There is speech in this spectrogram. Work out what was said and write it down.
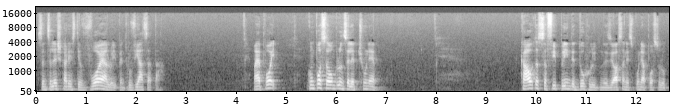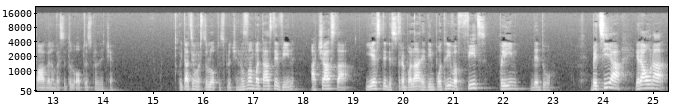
să înțelegi care este voia Lui pentru viața ta. Mai apoi, cum poți să umplu înțelepciune? Caută să fii plin de Duhul lui Dumnezeu. Asta ne spune Apostolul Pavel în versetul 18. Uitați-vă în versetul 18. Nu vă îmbătați de vin, aceasta este de străbălare. Din potrivă, fiți plini de Duh. Beția era una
